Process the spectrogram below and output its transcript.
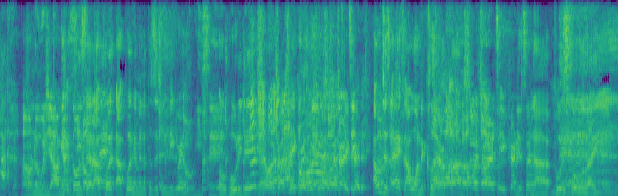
I, don't, I don't know what y'all got going he said with I that. put I put him in a position to be great. No, he said. Oh, Pooty did. Sean trying to take credit. Yeah, Yeah, Sean Sean tried trying to to take take- credit. I was just asking. I wanted to clarify. Sean trying to take credit, son. Nah, Pooty cool. Like, Man,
